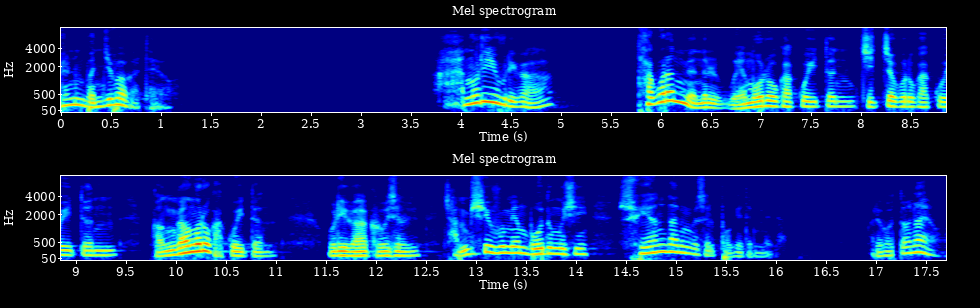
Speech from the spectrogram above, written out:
우리는 먼지와 같아요. 아무리 우리가 탁월한 면을 외모로 갖고 있든 지적으로 갖고 있든 건강으로 갖고 있든 우리가 그것을 잠시 후면 모든 것이 쇠한다는 것을 보게 됩니다. 그리고 떠나요.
